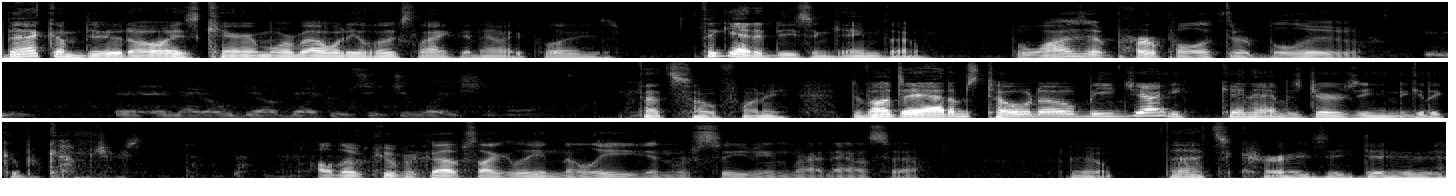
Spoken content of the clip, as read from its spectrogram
Beckham, dude, always caring more about what he looks like than how he plays. I think he had a decent game though. But why is it purple if they're blue? in, in that Odell Beckham situation. That's so funny. Davante Adams told OBJ can't have his jersey in to get a Cooper Kupp jersey. Although Cooper Kupp's like leading the league in receiving right now, so Yep. That's crazy, dude.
